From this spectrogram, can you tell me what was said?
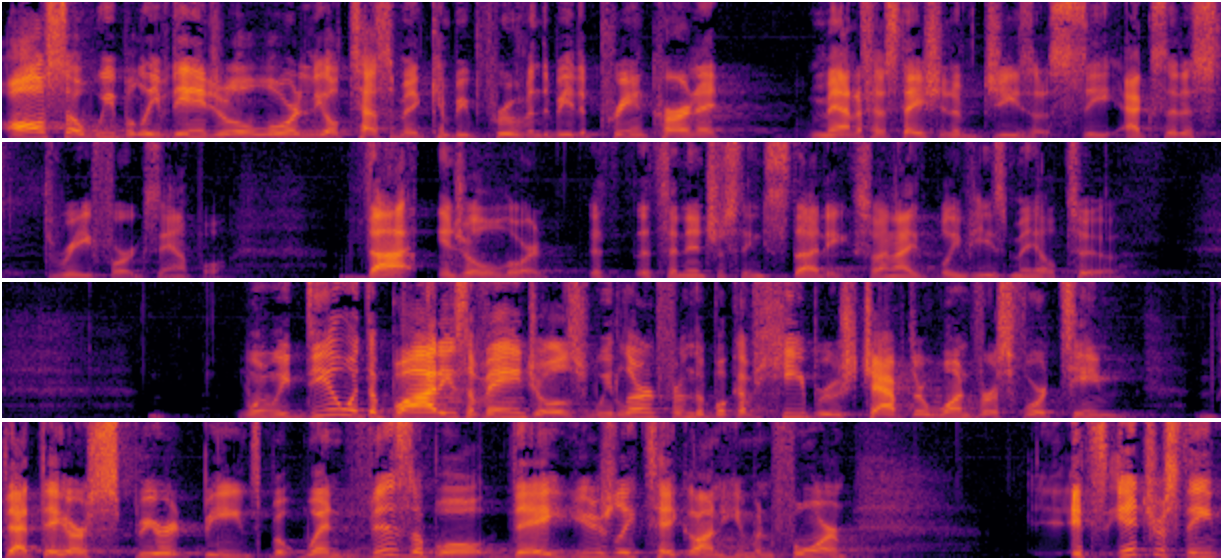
also we believe the angel of the Lord in the Old Testament can be proven to be the pre incarnate manifestation of Jesus. See Exodus 3, for example. That angel of the Lord. It's an interesting study. So, and I believe he's male too. When we deal with the bodies of angels, we learn from the book of Hebrews, chapter 1, verse 14, that they are spirit beings. But when visible, they usually take on human form. It's interesting,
